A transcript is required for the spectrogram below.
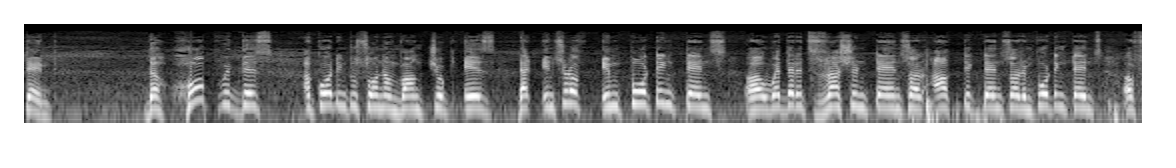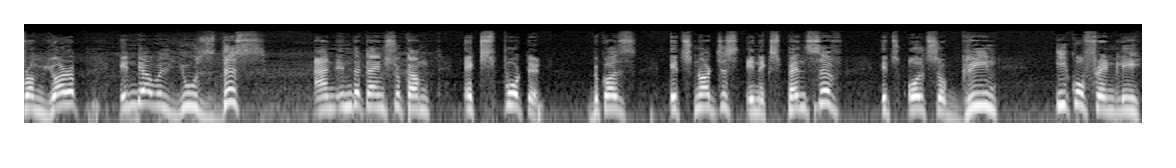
tent. The hope with this, according to Sonam Wangchuk, is that instead of importing tents, uh, whether it's Russian tents or Arctic tents or importing tents uh, from Europe, India will use this and in the times to come export it because it's not just inexpensive, it's also green, eco friendly,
